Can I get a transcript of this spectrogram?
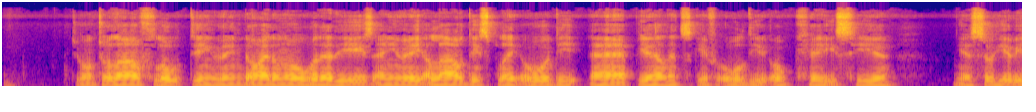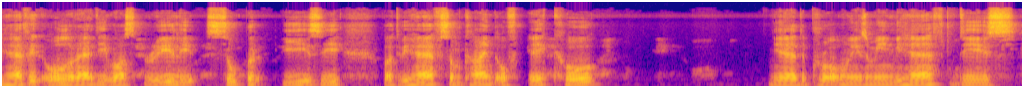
Do you want to allow floating window? I don't know what that is. Anyway allow display over the app. Yeah let's give all the okays here. Yes, so here we have it. Already was really super easy, but we have some kind of echo. Yeah, the problem is, I mean, we have this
